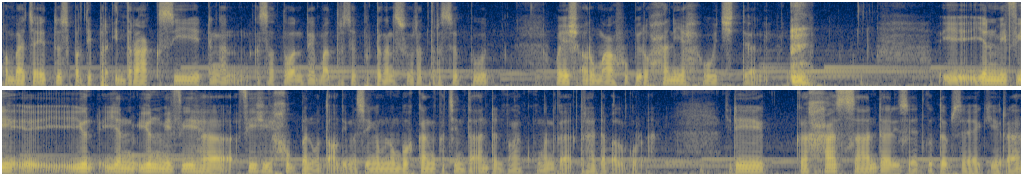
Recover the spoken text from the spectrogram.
pembaca itu seperti berinteraksi dengan kesatuan tema tersebut dengan surat tersebut. Wa yash'aru ma'ahu bi ruhaniyah wujdani yanmi fi yun, yunmi fiha fihi hubban wa ta'ziman sehingga menumbuhkan kecintaan dan pengagungan terhadap Al-Qur'an. Jadi kekhasan dari Syed Kutub saya kira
